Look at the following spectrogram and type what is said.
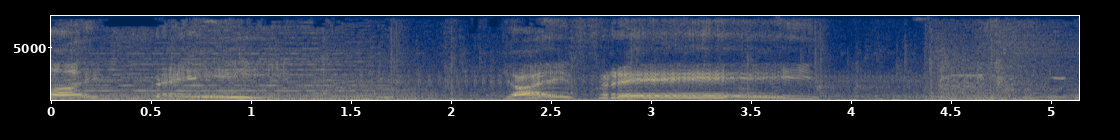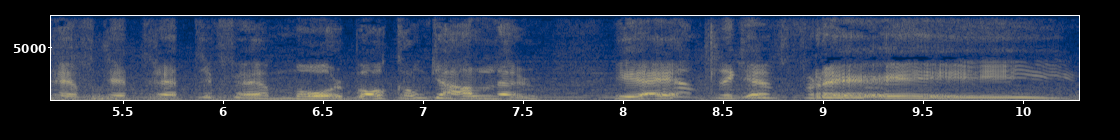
Jag är fri! Jag är fri! Efter 35 år bakom galler är jag äntligen fri!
